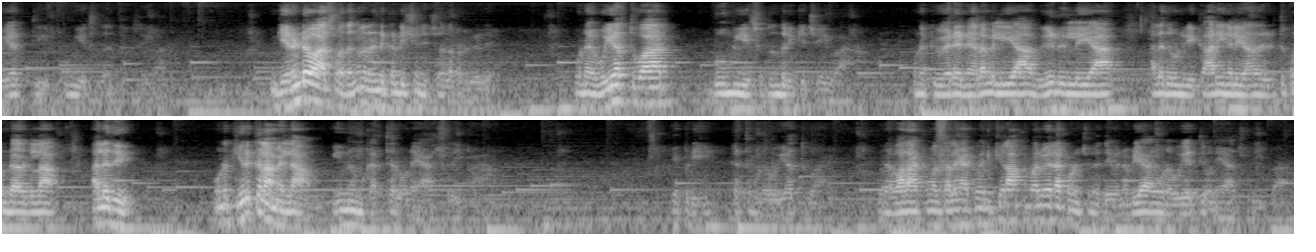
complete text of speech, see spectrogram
உயர்த்தி பூமியை செய்வார் இங்கே இரண்டாவது ஆஸ்வாதங்கள் ரெண்டு கண்டிஷன் சொல்லப்படுகிறது. உன்னை உயர்த்துவார் பூமியை சுதந்திரிக்க செய்வார். உனக்கு வேற நிலம் இல்லையா வீடு இல்லையா அல்லது உன்னுடைய காரியங்களை யாராவது எடுத்துக்கொண்டார்களா அல்லது உனக்கு இருக்கலாம் எல்லாம் இன்னும் கர்த்தர் உன்னை ஆஸ்வதிப்பார் எப்படி? கர்த்தர் உன்னை உயர்த்துவார். உன்னை வாராக்காமல் தலையாக்குவேன் கீழாக்காமல் வேலாக்கணும்னு சொன்ன தேவன் அப்படியாக உன்னை உயர்த்தி உன்னை ஆஸ்வதிப்பார்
